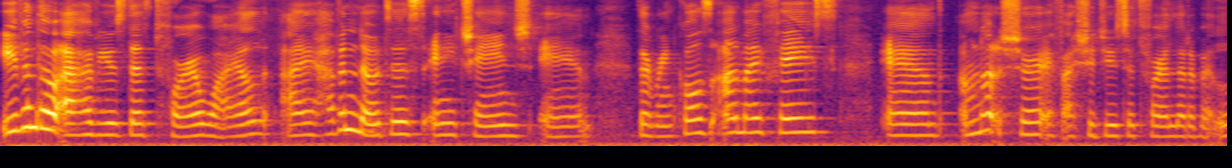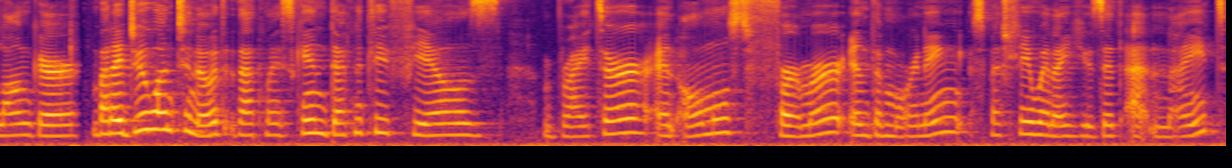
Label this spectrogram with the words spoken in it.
Even though I have used it for a while, I haven't noticed any change in the wrinkles on my face and I'm not sure if I should use it for a little bit longer. But I do want to note that my skin definitely feels brighter and almost firmer in the morning, especially when I use it at night.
